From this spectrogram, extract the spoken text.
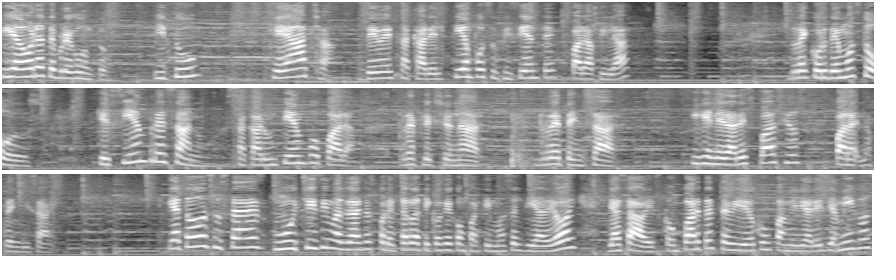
Y ahora te pregunto, ¿y tú qué hacha debes sacar el tiempo suficiente para afilar? Recordemos todos que siempre es sano sacar un tiempo para reflexionar, repensar y generar espacios para el aprendizaje. Y a todos ustedes, muchísimas gracias por este ratico que compartimos el día de hoy. Ya sabes, comparte este video con familiares y amigos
